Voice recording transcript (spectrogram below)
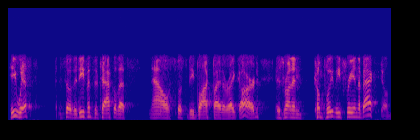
he whiffed. And so the defensive tackle that's now supposed to be blocked by the right guard is running completely free in the backfield.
